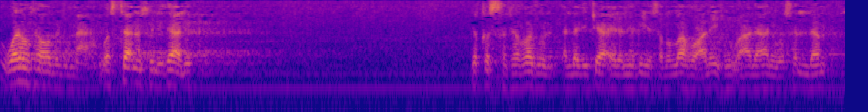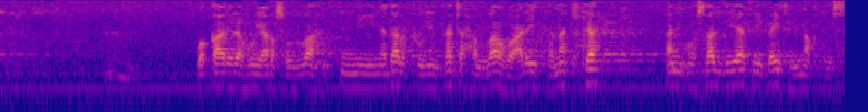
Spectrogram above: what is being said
وله ثواب الجماعة. واستأنسوا لذلك بقصة الرجل الذي جاء إلى النبي صلى الله عليه وعلى آله وسلم وقال له يا رسول الله إني نذرت إن فتح الله عليك مكة أن أصلي في بيت المقدس.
